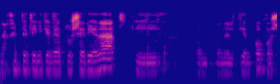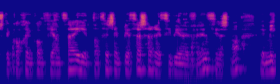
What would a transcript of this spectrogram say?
la gente tiene que ver tu seriedad y con, con, el tiempo pues te cogen confianza y entonces empiezas a recibir referencias, ¿no? En mi,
